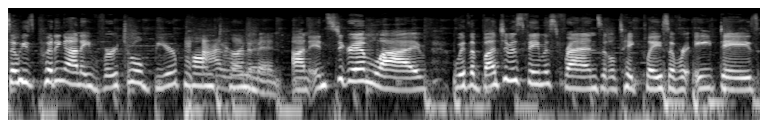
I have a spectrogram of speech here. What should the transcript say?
So he's putting on a virtual beer pong tournament on Instagram Live with a bunch of his famous friends. It'll take place over eight days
